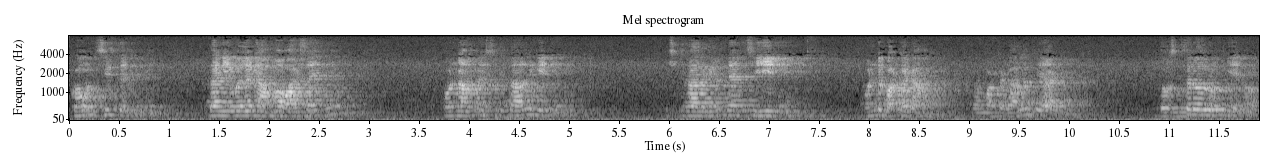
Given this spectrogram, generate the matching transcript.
කොහොමද සිද්ධ වෙන්නේ? දැන් ඊවලගේ අම්මා වයසයි කියන්නේ. ඔන්න අම්මා ඉස්පිතාලේ ගෙනියනවා. ඉස්පිතාලේ ගෙනියන දැන් සීනේ. ඔන්න බට ගන්න. දැන් බට ගන්න තියාගෙන. දොස්තරවරු කියනවා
